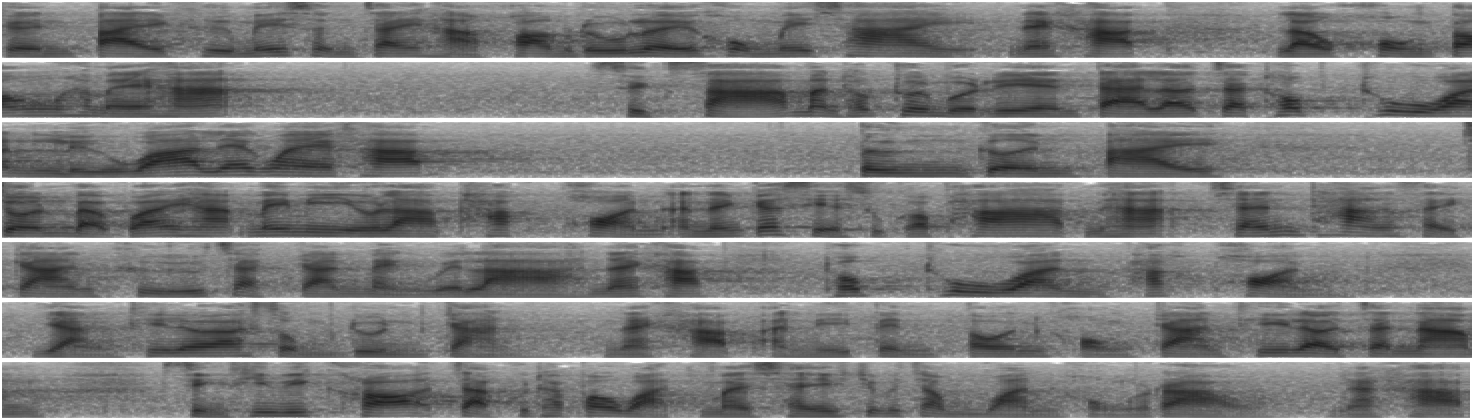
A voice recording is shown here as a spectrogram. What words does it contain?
เกินไปคือไม่สนใจหาความรู้เลยคงไม่ใช่นะครับ เราคงต้องทำไมฮะศึกษามันทบทวนบทเรียน แต่เราจะทบทวนหรือว่าเรียกว่าไงครับ ตึงเกินไปจนแบบว่าฮะไม่มีเวลาพักผ่อน อันนั้นก็เสียสุขภาพนะฮะฉะนั้นทางสายการคือรู้จักการแบ่งเวลานะครับ ทบทวนพักผ่อน อย่างที่เรียกว่าสมดุลกันนะครับ อันนี้เป็นต้นของการที่เราจะนำสิ่งที่วิเคราะห์จากพุทธประวัติมาใช้ในชีวิตประจำวันของเรานะครับ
